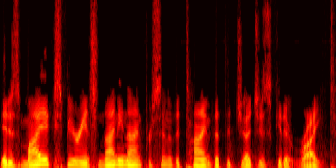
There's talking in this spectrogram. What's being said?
It is my experience 99% of the time that the judges get it right.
